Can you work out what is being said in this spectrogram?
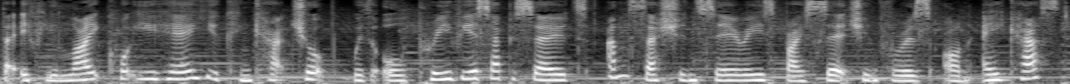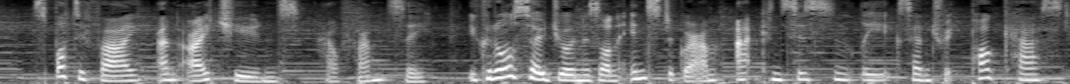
that if you like what you hear, you can catch up with all previous episodes and session series by searching for us on ACAST, Spotify, and iTunes. How fancy! You can also join us on Instagram at Consistently Eccentric Podcast,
